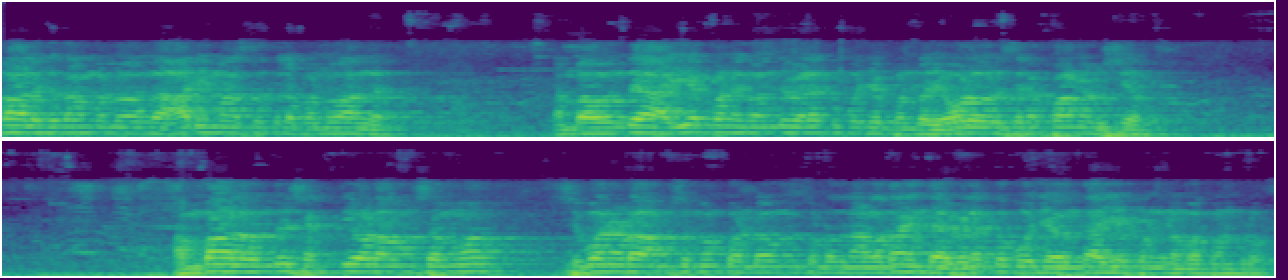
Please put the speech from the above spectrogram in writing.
அம்பாளுக்கு தான் பண்ணுவாங்க ஆடி மாதத்தில் பண்ணுவாங்க. நம்ம வந்து ஐயப்பனுக்கு வந்து விளக்கு பூஜை பண்ணுறோம் எவ்வளோ ஒரு சிறப்பான விஷயம். அம்பாவில் வந்து சக்தியோட அம்சமும் சிவனோட அம்சமும் கொண்டவங்க சொல்றதுனால தான் இந்த விளக்கு பூஜை வந்து ஐயப்பனுக்கு நம்ம பண்ணுறோம்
